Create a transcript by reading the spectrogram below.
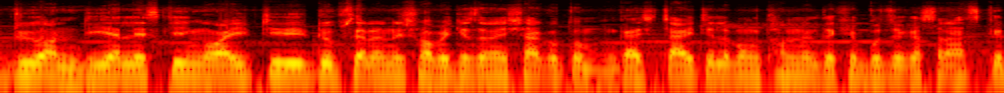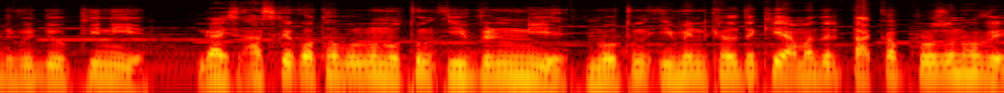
এভরিওয়ান ডিএল স্কিং ওয়াইটির ইউটিউব চ্যানেলে সবাইকে জানাই স্বাগতম। গাইস টাইটেল এবং থামনেল দেখে বুঝে গেছেন আজকের ভিডিও কী নিয়ে। গাইস আজকে কথা বলব নতুন ইভেন্ট নিয়ে। নতুন ইভেন্ট খেলতে কি আমাদের টাকা প্রয়োজন হবে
